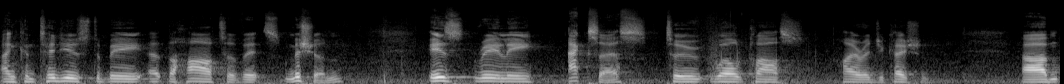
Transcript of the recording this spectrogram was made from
and continues to be at the heart of its mission is really access to world class higher education. Um,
